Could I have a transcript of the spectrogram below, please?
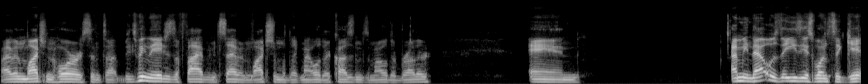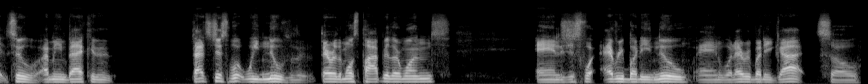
I've been watching horror since uh, between the ages of five and seven, watching with like my older cousins and my older brother. And I mean, that was the easiest ones to get too. I mean, back in that's just what we knew. They were the most popular ones, and it's just what everybody knew and what everybody got. So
